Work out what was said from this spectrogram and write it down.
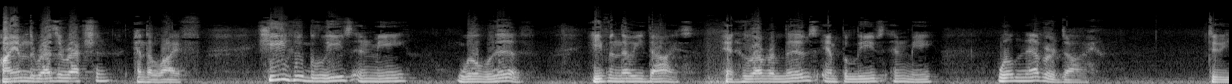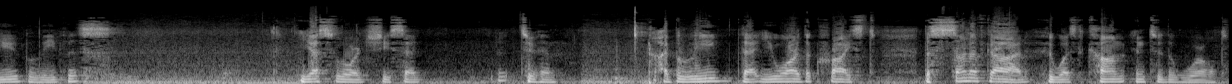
I am the resurrection and the life. He who believes in me will live, even though he dies. And whoever lives and believes in me will never die. Do you believe this? Yes, Lord, she said to him. I believe that you are the Christ, the Son of God, who was to come into the world.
